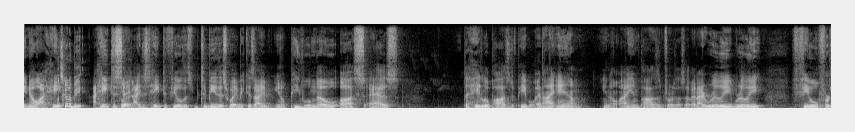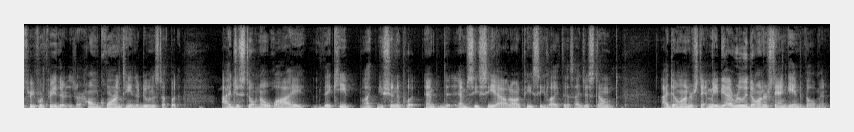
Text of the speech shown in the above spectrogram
you know, I hate. It's to be. I hate to say. Ahead. I just hate to feel this to be this way because I'm. You know, people know us as the Halo positive people, and I am. You know, I am positive towards that stuff, and I really, really feel for three four three. They're they're home quarantine. They're doing this stuff, but I just don't know why they keep like you shouldn't have put M- MCC out on PC like this. I just don't. I don't understand. Maybe I really don't understand game development.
